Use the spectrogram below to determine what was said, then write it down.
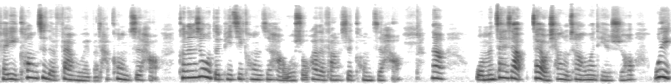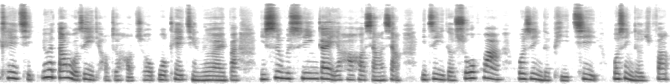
可以控制的范围把它控制好，可能是我的脾气控制好，我说话的方式控制好。那我们在在在有相处上的问题的时候，我也可以请，因为当我自己调整好之后，我可以请另外一半，你是不是应该也要好好想想你自己的说话，或是你的脾气，或是你的方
